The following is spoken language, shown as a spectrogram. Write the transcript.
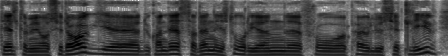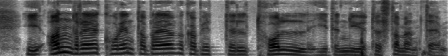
delte med oss i dag. Du kan lese denne historien fra Paulus sitt liv i andre Korinterbrev, kapittel 12 i Det nye testamentet.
